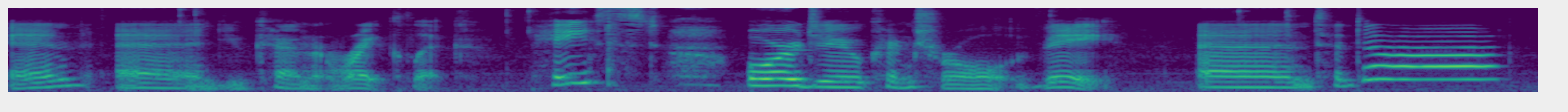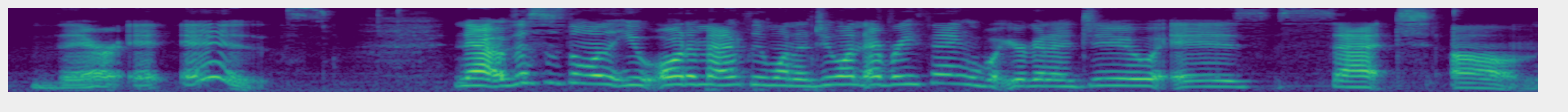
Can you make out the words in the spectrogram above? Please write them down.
in, and you can right click paste or do control V. And ta-da, there it is. Now, if this is the one that you automatically want to do on everything, what you're going to do is set, um,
